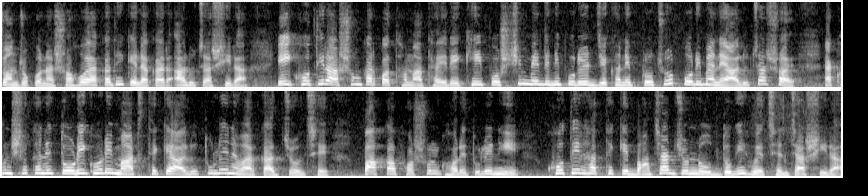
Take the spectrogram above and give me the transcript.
চন্দ্রকোনা সহ একাধিক এলাকার আলু চাষিরা। এই ক্ষতির আশঙ্কার কথা মাথায় রেখেই পশ্চিম মেদিনীপুরের যেখানে প্রচুর পরিমাণে আলু চাষ হয়, এখন সেখানে তড়িঘড়ি মাঠ থেকে আলু তুলে নেওয়ার কাজ চলছে। পাকা ফসল ঘরে তুলে নিয়ে ক্ষতির হাত থেকে বাঁচার জন্য উদ্যোগী হয়েছেন চাষিরা।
